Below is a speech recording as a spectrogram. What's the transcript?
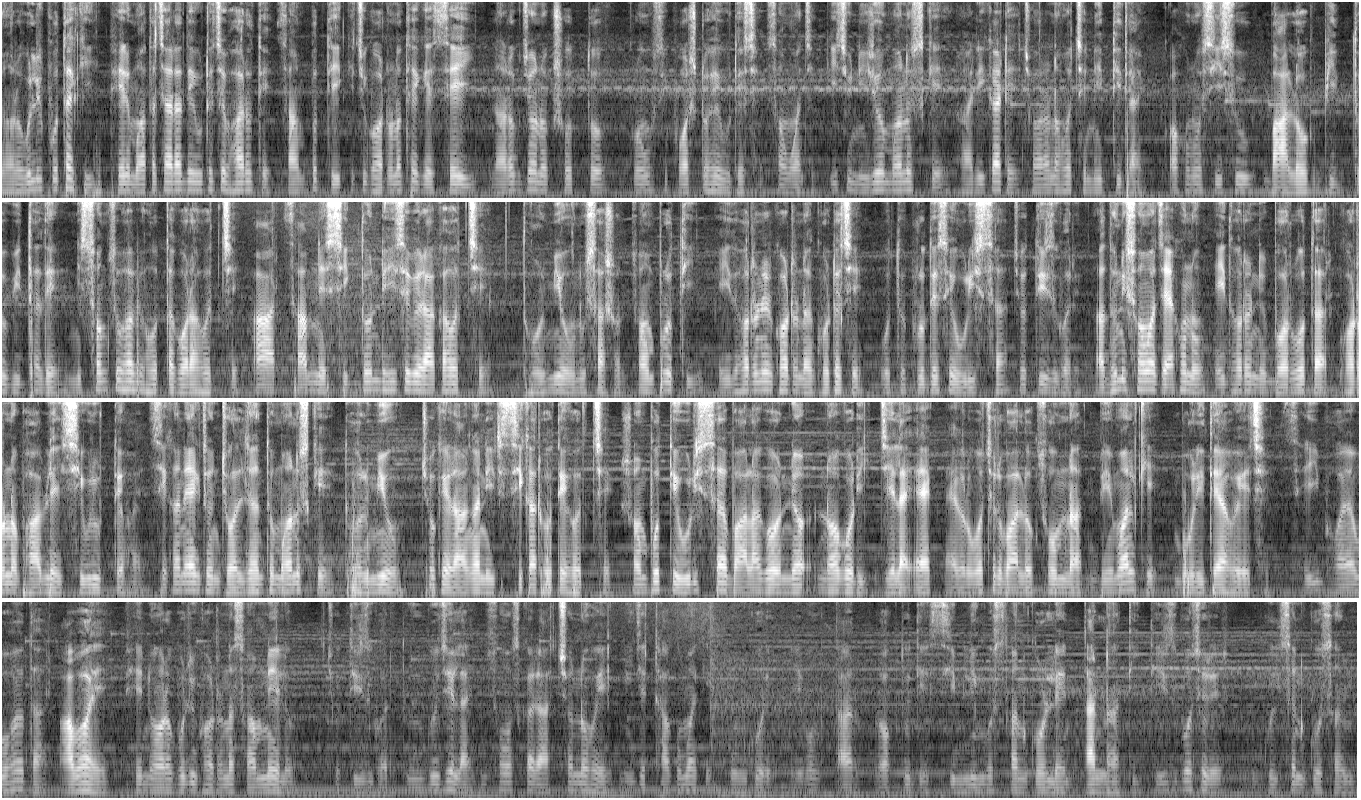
নরবলির প্রথা কি? ফের মাথাচাড়া দিয়ে উঠেছে ভারতে। সাম্প্রতিক কিছু ঘটনা থেকে সেই নারকজনক সত্য ক্রমশ স্পষ্ট হয়ে উঠেছে সমাজে। কিছু নিজ মানুষকে হাড়ি কাটে চড়ানো হচ্ছে নির্দ্বিধায়। কখনো শিশু, বালক, বৃদ্ধ বৃদ্ধাদের নৃশংসভাবে হত্যা করা হচ্ছে। আর সামনে শিখদণ্ডে হিসেবে রাখা হচ্ছে ধর্মীয় অনুশাসন। সম্প্রতি এই ধরনের ঘটনা ঘটেছে উত্তরপ্রদেশে, উড়িষ্যা, ছত্তিশগড়ে। আধুনিক সমাজ এখনও এই ধরনের বর্বতার ঘটনা ভাবলেই শিউরে উঠতে হয়। সেখানে একজন জলজান্ত মানুষকে ধর্মীয় চোখে রাঙানির শিকার হতে হচ্ছে। সম্প্রতি উড়িষ্যা বালাগড় নগরী জেলায় এক এগারো বছর বালক সোমনাথ বেমালকে বলি দেওয়া হয়েছে। সেই ভয়াবহতার আবহে ফের নরবলির ঘটনা সামনে এলো। ছত্তিশগড়ে দুর্গ জেলায় কুসংস্কার আচ্ছন্ন হয়ে নিজের ঠাকুমাকে খুন করে এবং তার রক্ত দিয়ে শিবলিঙ্গ স্নান করলেন তার নাতি। তিরিশ বছরের গুলশান গোস্বামী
